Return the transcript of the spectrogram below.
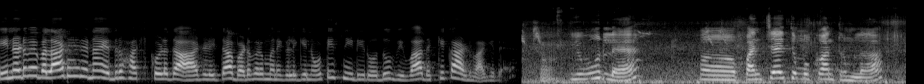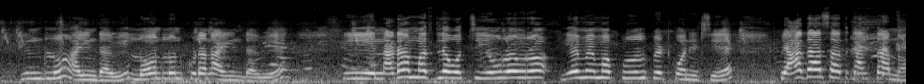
ಈ ನಡುವೆ ಬಲಾಢ್ಯರನ್ನ ಎದುರು ಹಾಕಿಕೊಳ್ಳದ ಆಡಳಿತ ಬಡವರ ಮನೆಗಳಿಗೆ ನೋಟಿಸ್ ನೀಡಿರೋದು ವಿವಾದಕ್ಕೆ ಕಾರಣವಾಗಿದೆ. పంచాయతీ ముఖాంతరంలో ఇండ్లు అయిండవి లోన్లు కూడా అయిండవి. ఈ నడ మధ్యలో వచ్చి ఎవరెవరో ఏమేమో పూలు పెట్టుకొనిచ్చి పేదాసాతికి అంతాను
